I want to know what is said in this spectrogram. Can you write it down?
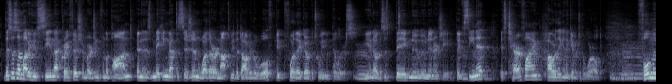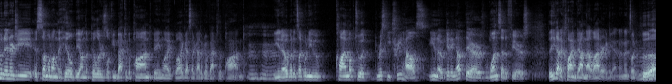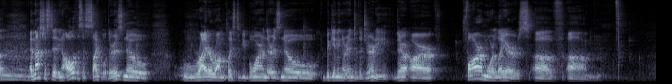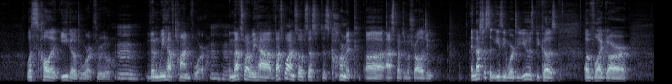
this is somebody who's seen that crayfish emerging from the pond and is making that decision whether or not to be the dog or the wolf before they go between the pillars. You know, this is big new moon energy. They've seen it. It's terrifying. How are they going to give it to the world? Mm-hmm. Full moon energy is someone on the hill beyond the pillars looking back at the pond, being like, well, I guess I got to go back to the pond. Mm-hmm. You know, but it's like when you climb up to a risky treehouse, you know, getting up there is one set of fears. But then you got to climb down that ladder again, and it's like, ugh. Mm. And that's just it. You know, all of this is cycle. There is no right or wrong place to be born. There is no beginning or end to the journey. There are far more layers of, um, let's call it ego to work through than we have time for. And that's why we have, that's why I'm so obsessed with this karmic uh, aspect of astrology. And that's just an easy word to use because of like our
